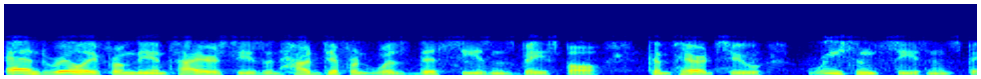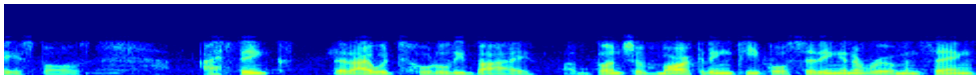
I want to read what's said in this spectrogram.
And really, from the entire season, how different was this season's baseball compared to recent seasons' baseballs? I think that I would totally buy a bunch of marketing people sitting in a room and saying,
